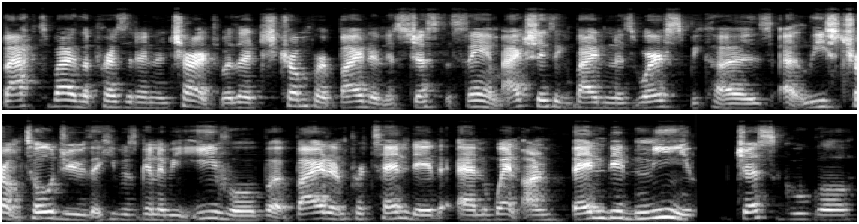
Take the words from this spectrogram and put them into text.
backed by the president in charge, whether it's Trump or Biden, it's just the same. I actually think Biden is worse because at least Trump told you that he was going to be evil, but Biden pretended and went on bended knee. Just Google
